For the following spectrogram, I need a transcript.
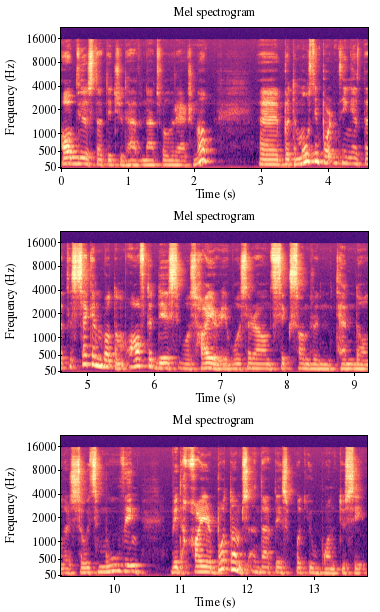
obvious that it should have a natural reaction up. Uh, but the most important thing is that the second bottom after this was higher. It was around $610. So it's moving with higher bottoms, and that is what you want to see.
